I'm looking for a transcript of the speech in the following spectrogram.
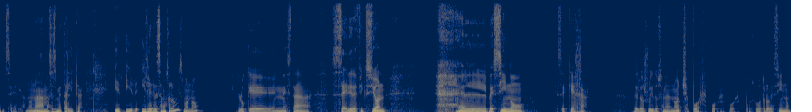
En serio, no nada más es metálica. Y, y, regresamos a lo mismo, ¿no? Lo que en esta serie de ficción, el vecino que se queja de los ruidos en la noche por, por, por, por su otro vecino,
